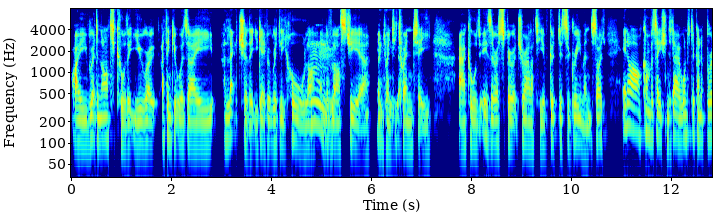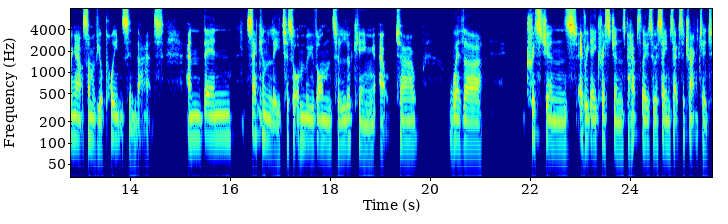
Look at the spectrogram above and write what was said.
I read an article that you wrote. I think it was a, a lecture that you gave at Ridley Hall mm. end of hmm. last year in 2020. You, yeah. uh, called "Is there a spirituality of good disagreement?" So, I, in our conversation today, I wanted to kind of bring out some of your points in that, and then, secondly, to sort of move on to looking at uh, whether Christians, everyday Christians, perhaps those who are same sex attracted,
